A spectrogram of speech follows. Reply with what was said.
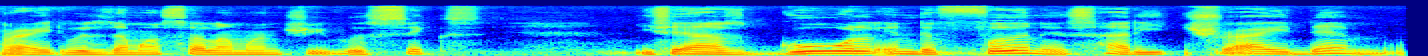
Right? Wisdom of Solomon 3 verse 6. He said, As gold in the furnace had he tried them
